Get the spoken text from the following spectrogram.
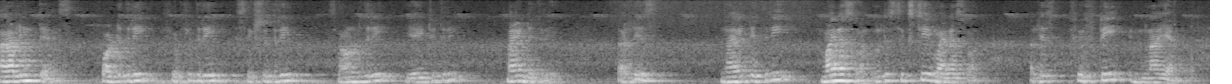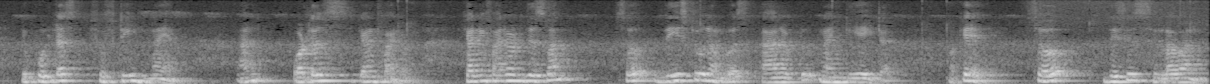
Adding tens. 43 53 63 73 83 93 that is 93 minus 1 that is 60 minus 1 that is 59 you put as 59 and what else you can find out can you find out this one? So these two numbers add up to 98 okay? So this is 11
